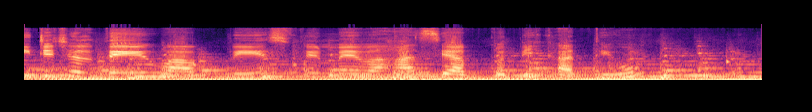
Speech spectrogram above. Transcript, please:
नीचे चलते हैं वापस फिर मैं वहाँ से आपको दिखाती हूँ।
